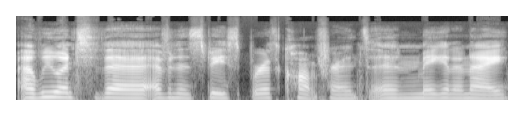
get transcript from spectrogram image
uh, we went to the evidence based birth conference and Megan and I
